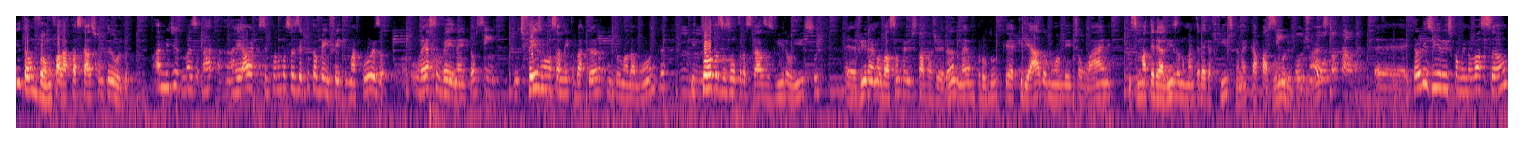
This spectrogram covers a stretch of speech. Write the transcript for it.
Então vamos falar com as casas de conteúdo. A medida, mas a, a real é que assim, quando você executa bem feito uma coisa, o resto vem, né? Então Sim. a gente fez um lançamento bacana com Turma da Mônica e todas as outras casas viram isso, é, viram a inovação que a gente estava gerando, né? Um produto que é criado num ambiente online e se materializa numa entrega física, né? Capa dura e tudo mais. total, né? É, então eles viram isso como inovação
